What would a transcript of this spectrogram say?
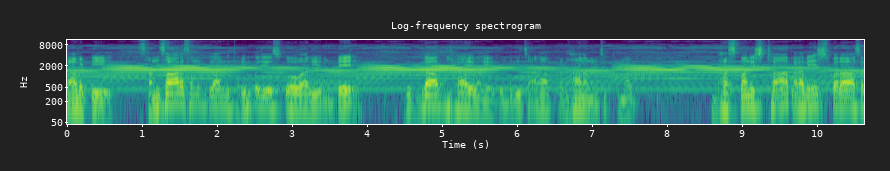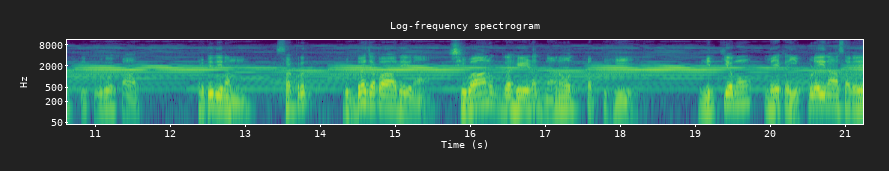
కాబట్టి సంసార సముద్రాన్ని తరింపజేసుకోవాలి అంటే రుద్రాధ్యాయం అనేటువంటిది చాలా ప్రధానమని చెప్తున్నాడు. భస్మనిష్ట పరమేశ్వరాసక్తి పూర్వకాత్ ప్రతిదినం సకృత్ రుద్రజపాదేన శివానుగ్రహేణ జ్ఞానోత్పత్తి. నిత్యము లేక ఎప్పుడైనా సరే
